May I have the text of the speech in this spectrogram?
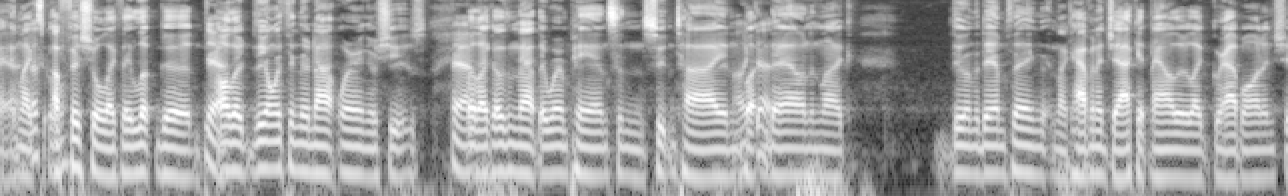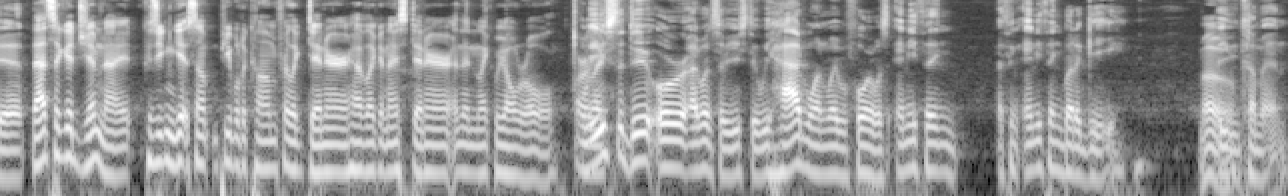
Yeah, yeah, and like cool. official like they look good. Yeah. All the the only thing they're not wearing are shoes. Yeah. But like other than that, they're wearing pants and suit and tie and like button that. down and like doing the damn thing and like having a jacket now. They're like grab on and shit. That's a good gym night because you can get some people to come for like dinner, have like a nice dinner, and then like we all roll. Or we like, used to do, or I wouldn't say we used to. We had one way before. It was anything. I think anything but a gi. oh, you can come in.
